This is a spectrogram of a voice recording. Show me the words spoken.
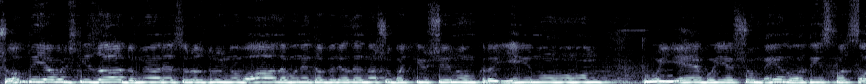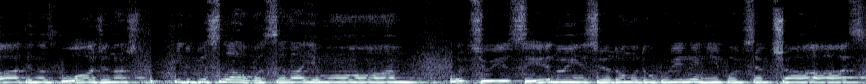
щоб диявольські задуми агресору зруйнували, вони то берегли нашу батьківщину Україну. Твоє боє, що милувати і спасати нас, Боже наш, і тобі славу посилаємо. Отцю і Сину, і Святому Духу, і нині, повсякчас,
